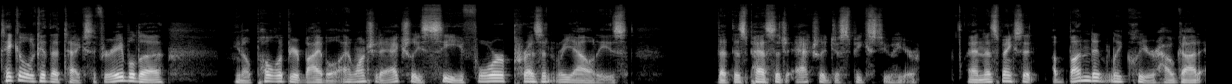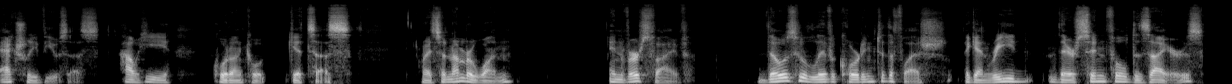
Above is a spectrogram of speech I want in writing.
take a look at the text. If you're able to, you know, pull up your Bible, I want you to actually see four present realities that this passage actually just speaks to you here. And this makes it abundantly clear how God actually views us, how he, quote unquote, gets us Right. So, number one, in verse 5, those who live according to the flesh, again, read their sinful desires,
